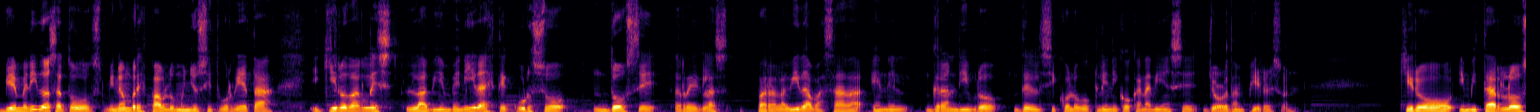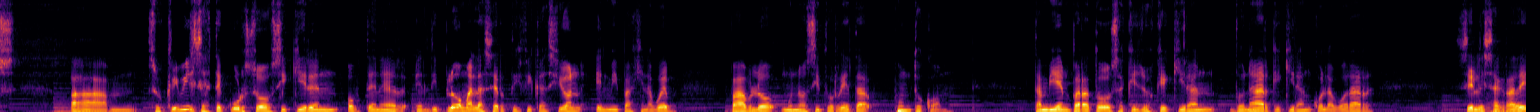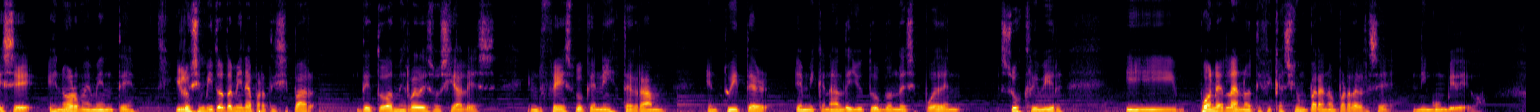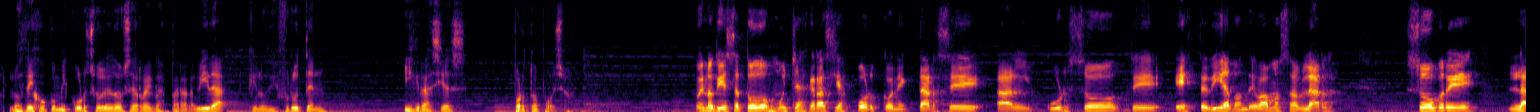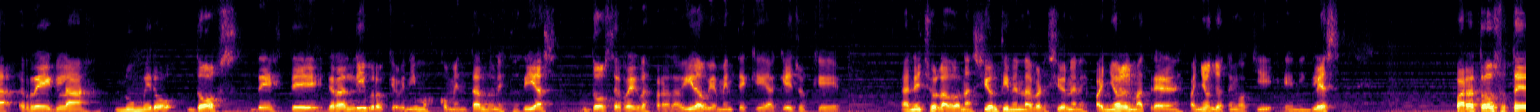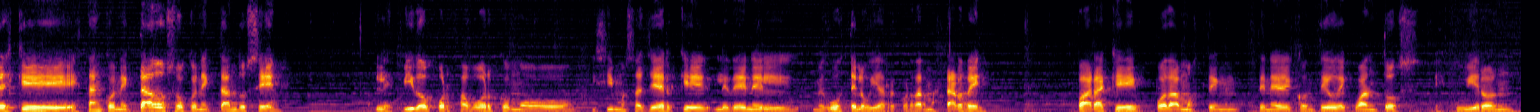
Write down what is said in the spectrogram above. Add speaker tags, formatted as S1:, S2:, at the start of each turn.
S1: Bienvenidos a todos, mi nombre es Pablo Muñoz Iturrieta y quiero darles la bienvenida a este curso 12 reglas para la vida basada en el gran libro del psicólogo clínico canadiense Jordan Peterson. Quiero invitarlos a mm, suscribirse a este curso si quieren obtener el diploma, la certificación en mi página web pablomunoziturrieta.com. También para todos aquellos que quieran donar, que quieran colaborar, se les agradece enormemente y los invito también a participar de todas mis redes sociales, en Facebook, en Instagram, en Twitter, en mi canal de YouTube donde se pueden suscribir y poner la notificación para no perderse ningún video. Los dejo con mi curso de 12 reglas para la vida, que lo disfruten y gracias por tu apoyo. Buenos días a todos, muchas gracias por conectarse al curso de este día donde vamos a hablar sobre la regla número 2 de este gran libro que venimos comentando en estos días, 12 reglas para la vida, obviamente que aquellos que han hecho la donación tienen la versión en español, el material en español, yo tengo aquí en inglés. Para todos ustedes que están conectados o conectándose, les pido por favor, como hicimos ayer, que le den el me gusta, lo voy a recordar más tarde, para que podamos tener el conteo de cuántos estuvieron eh,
